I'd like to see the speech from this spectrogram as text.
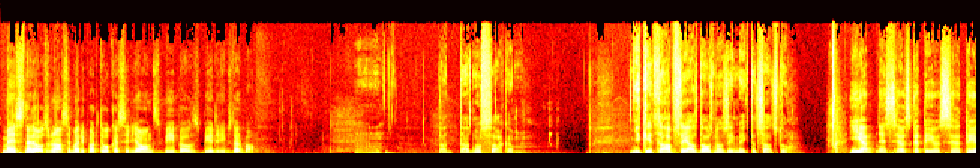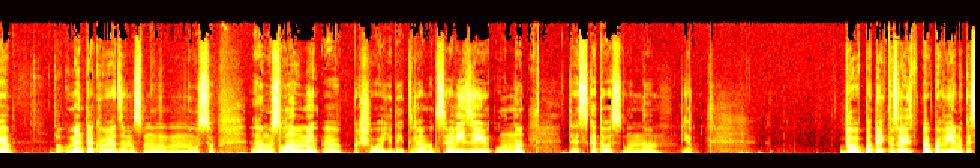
Mēs nedaudz runāsim arī par to, kas ir jauns bībeles biedrības darbā. Mm. Tad, tad nu sākam. Nikita apstājās daudz nozīmīgi, tad sāc to. Jā, es jau skatījos tajā dokumentā, kur redzams mūsu, mūsu lēmumi par šo judītas grāmatas revīziju, un es skatos, un jā, Varu pateikt uzreiz par, par vienu, kas,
